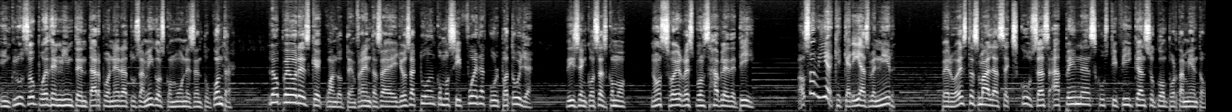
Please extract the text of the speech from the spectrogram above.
Incluso pueden intentar poner a tus amigos comunes en tu contra. Lo peor es que cuando te enfrentas a ellos actúan como si fuera culpa tuya. Dicen cosas como, no soy responsable de ti. No sabía que querías venir. Pero estas malas excusas apenas justifican su comportamiento.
